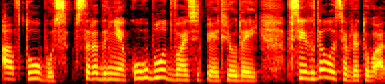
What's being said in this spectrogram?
автобус, всередині якого було 25 людей. Всіх вдалося врятувати.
